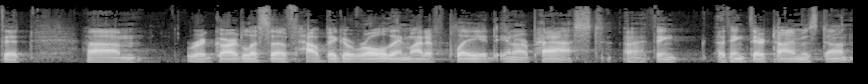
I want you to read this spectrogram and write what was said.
that um, regardless of how big a role they might have played in our past, I think I think their time is done.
